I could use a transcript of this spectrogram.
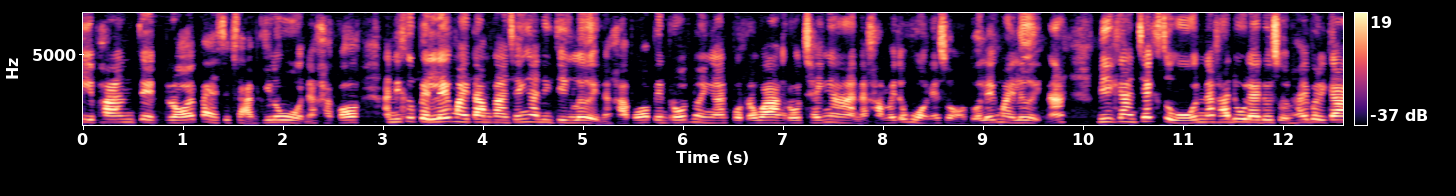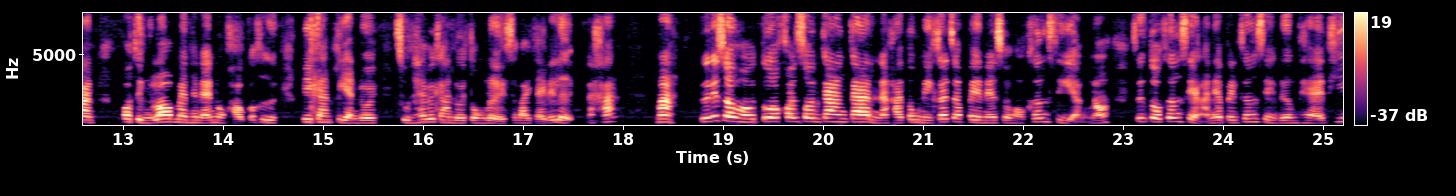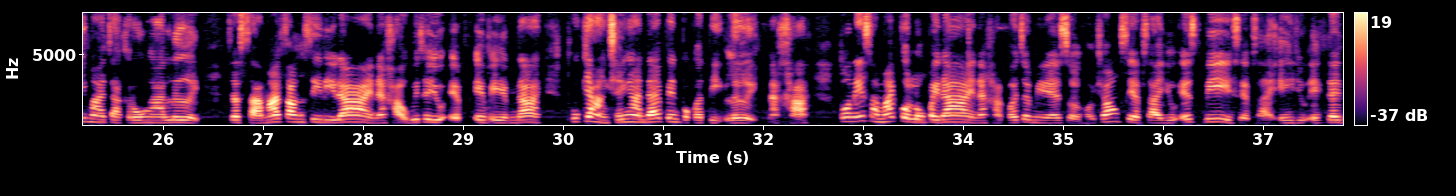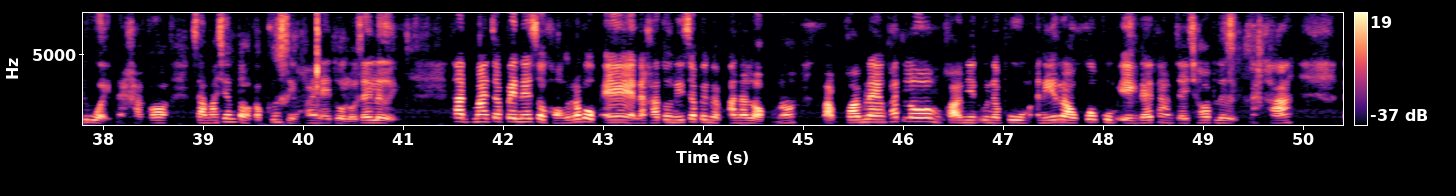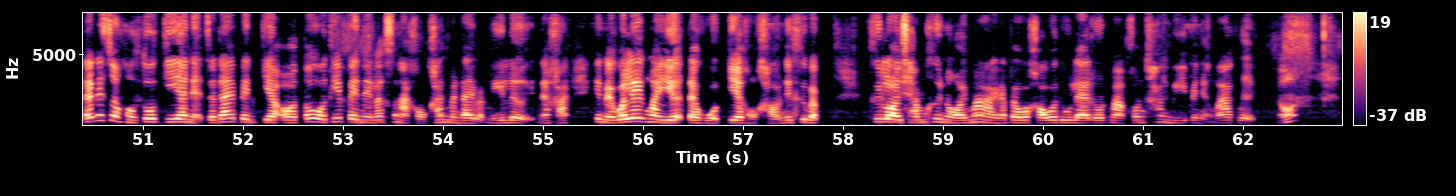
24,783 กิโลนะคะ ก็อันนี้คือเป็นเลขไมล์ตามการใช้งานจริง ๆ เลยนะคะ เพราะว่าเป็นรถหน่วยงานปลดระวางรถใช้งานนะคะ ไม่ต้องห่วงในส่วนของตัวเลขไมล์เลยนะ มีการเช็คศูนย์นะคะ ดูแลโดยศูนย์ให้บริการ พอถึงรอบแมนเทนแนนของเขาก็คือ มีการเปลี่ยนโดยศูนย์ให้บริการโดยตรงเลยสบายใจได้เลยนะคะ มาดูในส่วนของตัวคอนโซลกลางกันนะคะ ตรงนี้ก็จะเป็นในส่วนของเครื่องเสียงเนาะซึ่งตัวเครื่องเสียงอันนี้เป็นเครื่องเสียงเดิมแท้ที่มาจากโรงงานเลย จะสามารถฟัง CD ได้นะคะ วิทยุ FM AM ได้ ทุกอย่างใช้งานได้เป็นปกติเลยนะคะ ตรงนี้สามารถกดลงไปได้นะคะ ก็จะมีในส่วนของช่องเสียบสาย USB เสียบสาย AUX ได้ด้วยนะคะ ก็สามารถเชื่อมต่อกับเครื่องเสียงภายในตัวรถได้เลย ถัดมาจะเป็นในส่วนของระบบแอร์นะคะ ตรงนี้จะเป็นแบบอนาล็อกเนาะ ปรับความแรงพัดลม ความเย็นอุณหภูมิ อันนี้เราควบคุมเองได้ตามใจชอบเลยนะคะ และในส่วนของตัวเกียร์เนี่ยจะได้เป็นเกียร์ออโต้ที่เป็นในลักษณะของขั้นบันไดแบบนี้เลยนะคะ เห็นไหมว่าเลขมาเยอะแต่หัวเกียร์ของเขาเนี่ยคือแบบ คือรอยช้ำคือน้อยมากนะ แปลว่าเขาว่าดูแลรถมาค่อนข้างดีเป็นอย่างมากเลยเนาะ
